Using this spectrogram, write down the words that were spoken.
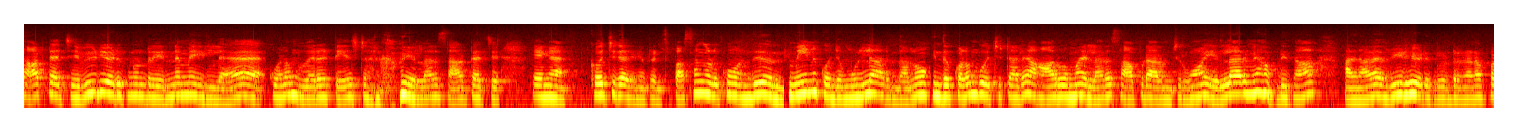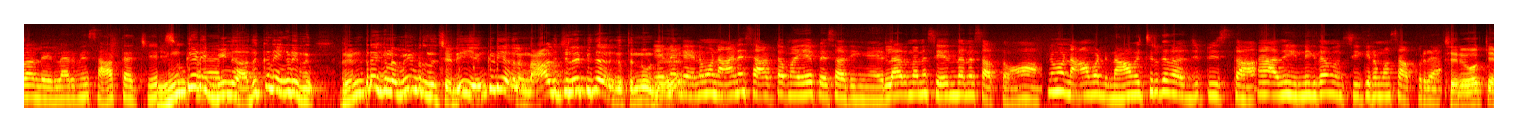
சாப்பிட்டாச்சு. வீடியோ எடுக்கணும்ன்ற எண்ணமே இல்லை. குழம்பு வேற டேஸ்டா இருக்கும். எல்லாரும் சாப்பிட்டாச்சு. ஏங்க கோச்சிக்காதீங்க ஃப்ரெண்ட்ஸ் பசங்களுக்கும் வந்து மீன் கொஞ்சம் முள்ளா இருந்தாலும் இந்த குழம்பு வச்சுட்டாலே ஆர்வமாக எல்லாரும் சாப்பிட ஆரம்பிச்சிருவோம். எல்லாருமே அப்படிதான். அதனால வீடியோ எடுக்கணுன்ற நினப்பெல்லாம் இல்லை. எல்லாருமே சாப்பிட்டாச்சு. எங்கடி மீன்? அதுக்குன்னு எங்கடி ரெண்டரை கிலோ மீன் இருந்துச்சேடி. எங்கடி அதுல நாலு ஜிலேபி தான் இருக்கு தின்னுண்டு. என்னங்க என்னமோ நானே சாப்பிட்ட மாதிரியே பேசாதீங்க. எல்லாரும் தானே சேர்ந்து தானே சாப்பிட்டோம். என்னமோ நான் மட்டும் நான் வச்சிருக்கிறது அஞ்சு பீஸ் தான். அதுவும் இன்னைக்கு தான் கொஞ்சம் சீக்கிரமா சாப்பிட்றேன். சரி ஓகே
